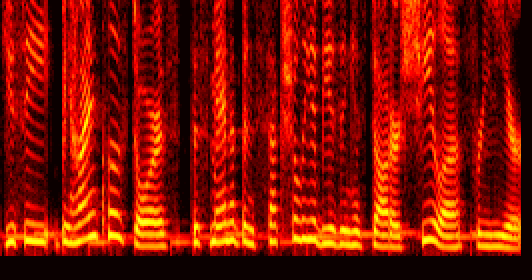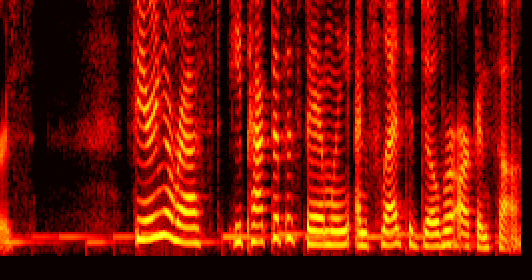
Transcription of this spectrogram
You see, behind closed doors, this man had been sexually abusing his daughter Sheila for years. Fearing arrest, he packed up his family and fled to Dover, Arkansas.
